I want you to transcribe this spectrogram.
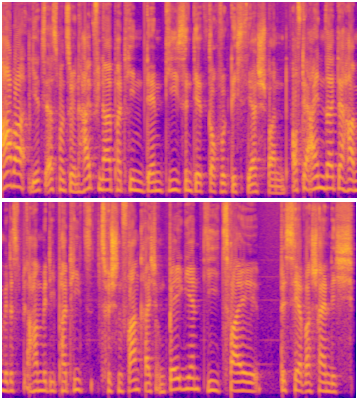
Aber jetzt erstmal zu den Halbfinalpartien, denn die sind jetzt doch wirklich sehr spannend. Auf der einen Seite haben wir, das, haben wir die Partie zwischen Frankreich und Belgien, die zwei bisher wahrscheinlich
